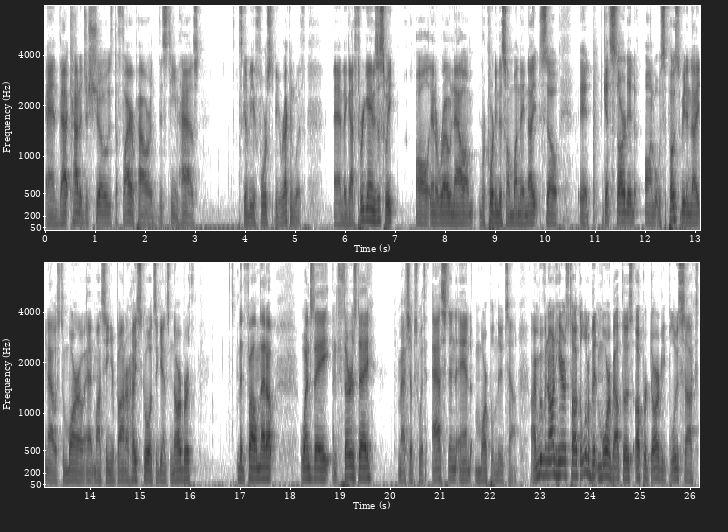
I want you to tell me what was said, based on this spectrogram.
And that kind of just shows the firepower that this team has. It's going to be a force to be reckoned with. And they got three games this week, all in a row. Now I'm recording this on Monday night. So it gets started on what was supposed to be tonight. Now it's tomorrow at Monsignor Bonner High School. It's against Narberth. Then following that up, Wednesday and Thursday, matchups with Aston and Marple Newtown. All right, moving on here, let's talk a little bit more about those Upper Darby Blue Sox.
